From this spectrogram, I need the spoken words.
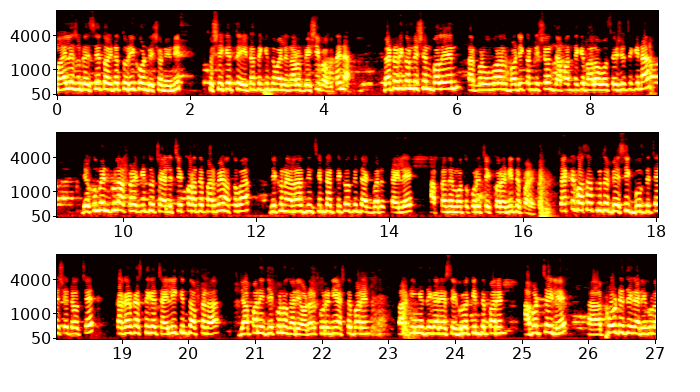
মাইলেজ উঠেছে তো এটা তো রিকন্ডিশন ইউনিট তো সেক্ষেত্রে এটাতে কিন্তু মাইলেজ আরও বেশি পাবে, তাই না? ব্যাটারি কন্ডিশন বলেন, তারপর ওভারঅল বডি কন্ডিশন জাপান থেকে ভালো অবস্থায় এসেছে কিনা ডকুমেন্টগুলো আপনারা কিন্তু চাইলে চেক করাতে পারবেন, অথবা যে কোনো অ্যালার্জিং সেন্টার থেকেও কিন্তু একবার চাইলে আপনাদের মতো করে চেক করে নিতে পারে। তো একটা কথা আপনাদের বেসিক বলতে চাই, সেটা হচ্ছে কাকার কাছ থেকে চাইলেই কিন্তু আপনারা জাপানে যে কোনো গাড়ি অর্ডার করে নিয়ে আসতে পারেন পার্কিং এ যে গাড়ি আছে এগুলো কিনতে পারেন, আবার চাইলে পোর্টে যে গাড়িগুলো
